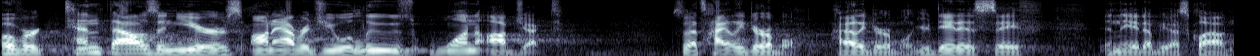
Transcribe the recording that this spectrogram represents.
over 10,000 years, on average, you will lose one object. So that's highly durable, highly durable. Your data is safe in the AWS cloud.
